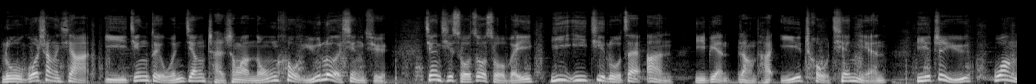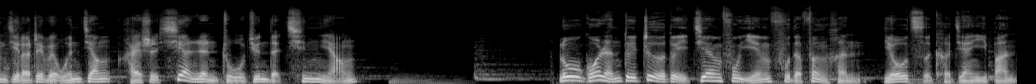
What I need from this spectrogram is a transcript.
鲁国上下已经对文姜产生了浓厚娱乐兴趣，将其所作所为一一记录在案，以便让他遗臭千年，以至于忘记了这位文姜还是现任主君的亲娘。鲁国人对这对奸夫淫妇的愤恨，由此可见一斑。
